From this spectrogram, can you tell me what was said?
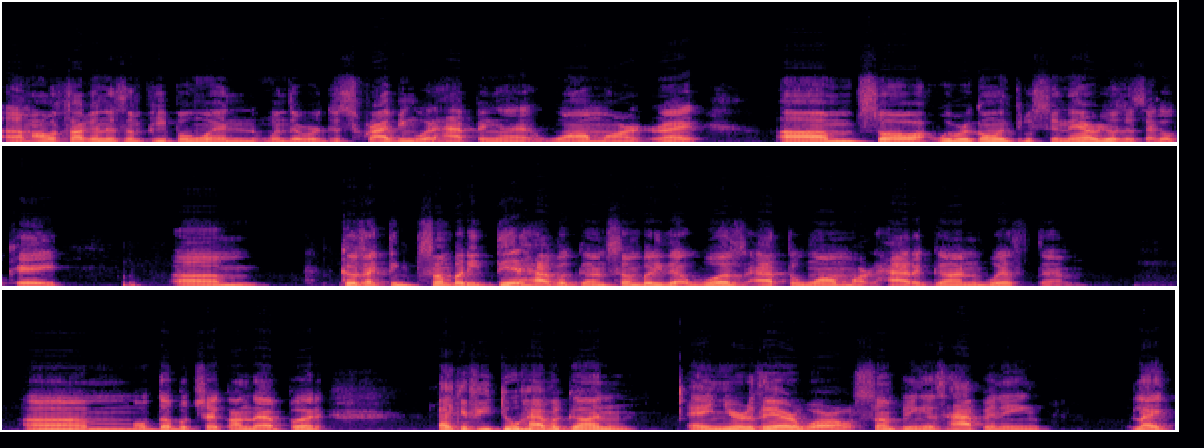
um, I was talking to some people when when they were describing what happened at Walmart, right? Um, so we were going through scenarios. It's like okay, um, because I think somebody did have a gun. Somebody that was at the Walmart had a gun with them. Um, I'll double check on that, but like if you do have a gun and you're there while something is happening, like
